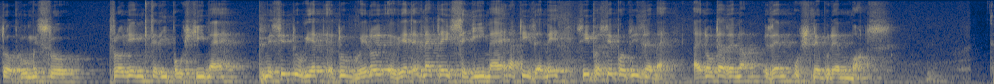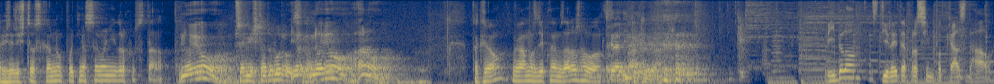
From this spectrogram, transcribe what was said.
toho průmyslu, plodin, který pouštíme. My si tu, vět, tu větev, na které sedíme, na té zemi, si ji prostě podřízneme. A jednou ta zem, zem už nebude moc. Takže když to schrnu, pojďme se o ní trochu starat. No jo. Přemýšlet do budoucna. No jo, ano. Tak jo, my vám moc děkujeme za rozhovor. Líbilo? Sdílejte prosím podcast dál.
